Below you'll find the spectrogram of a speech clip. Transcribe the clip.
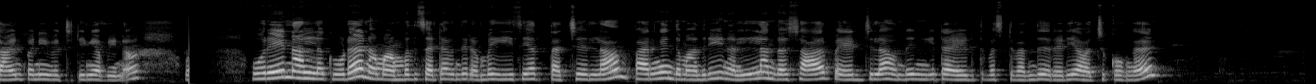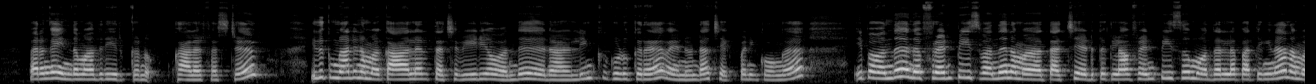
ஜாயின் பண்ணி வச்சுட்டிங்க அப்படின்னா ஒரே நாளில் கூட நம்ம ஐம்பது சட்டை வந்து ரொம்ப ஈஸியாக தைச்சிடலாம். பாருங்கள் இந்த மாதிரி நல்லா அந்த ஷார்ப் எட்ஜெலாம் வந்து நீட்டாக எடுத்து ஃபஸ்ட்டு வந்து ரெடியாக வச்சுக்கோங்க. பாருங்கள் இந்த மாதிரி இருக்கணும் காலர் ஃபஸ்ட்டு இதுக்கு முன்னாடி நம்ம காலர் தைச்ச வீடியோ வந்து நான் லிங்க் கொடுக்குறேன். வேணுண்டா செக் பண்ணிக்கோங்க. இப்போ வந்து அந்த ஃப்ரண்ட் பீஸ் வந்து நம்ம தச்சு எடுத்துக்கலாம். ஃப்ரண்ட் பீஸும் முதல்ல பார்த்திங்கன்னா நம்ம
